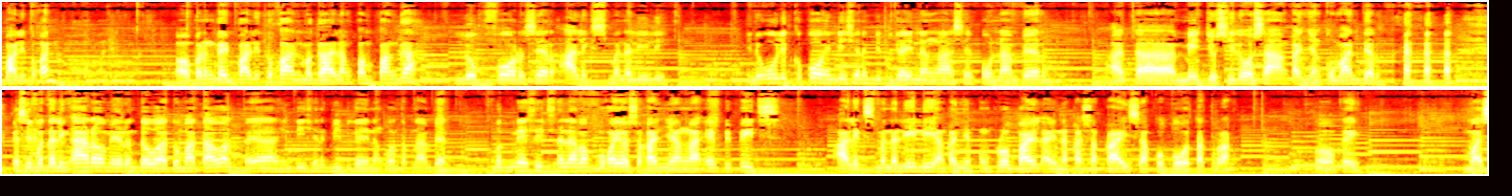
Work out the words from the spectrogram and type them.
Balitukan. Oo, balik mo. Oh, Barangay Balitukan, Magalang, Pampanga. Look for Sir Alex Manalili. Inuulit ko po, hindi siya nagbibigay ng ah, cellphone number at ah, medyo silosa ang kanyang commander. Kasi madaling araw meron daw ah, tumatawag kaya hindi siya nagbibigay ng contact number. Mag-message na lamang po kayo sa kanyang ah, FB page. Alex Manalili, ang kanya pong profile ay nakasakay sa Kubota truck. Okay. Mas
